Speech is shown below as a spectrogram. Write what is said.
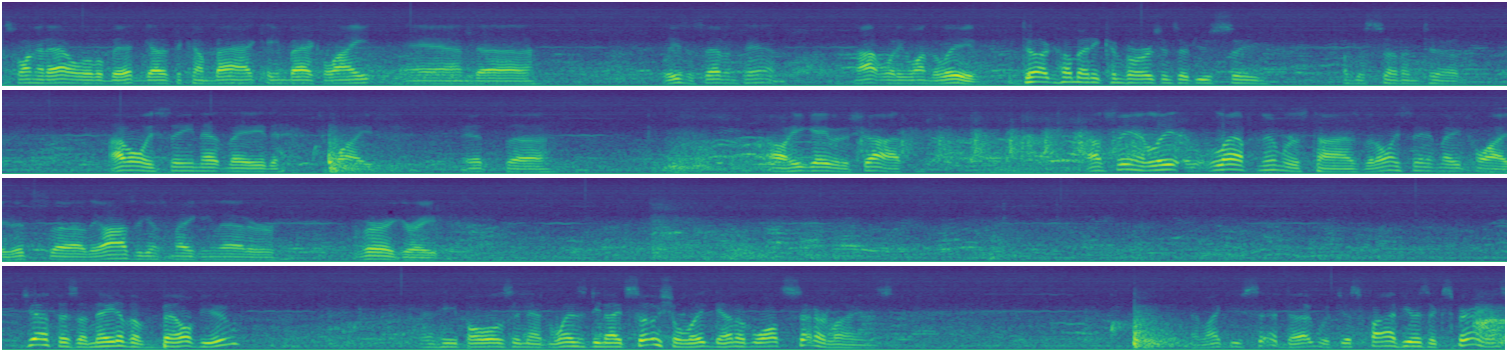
Swung it out a little bit, got it to come back, came back light, and uh, leaves a 710. Not what he wanted to leave. Doug, how many conversions have you seen of the 710? I've only seen that made twice. It's, uh, oh, he gave it a shot. I've seen it le left numerous times, but only seen it made twice. It's, uh, the odds against making that are very great. Jeff is a native of Bellevue, and he bowls in that Wednesday night social league down at Walt Center Lanes. And like you said, Doug, with just five years experience,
